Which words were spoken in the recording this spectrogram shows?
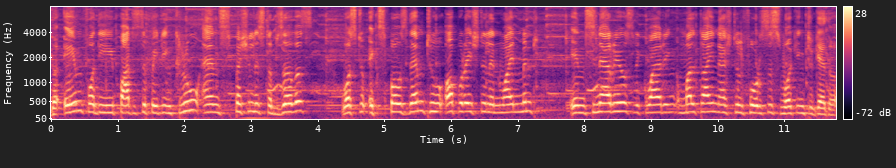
The aim for the participating crew and specialist observers was to expose them to operational environment in scenarios requiring multinational forces working together.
